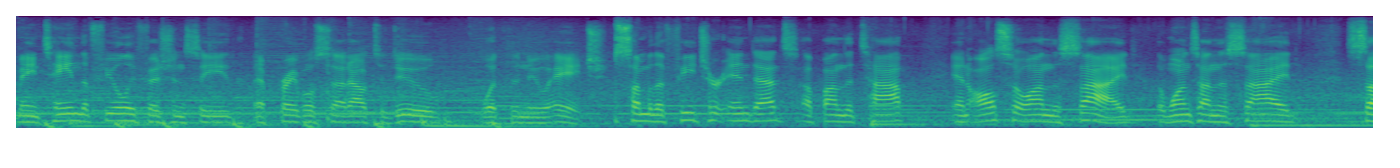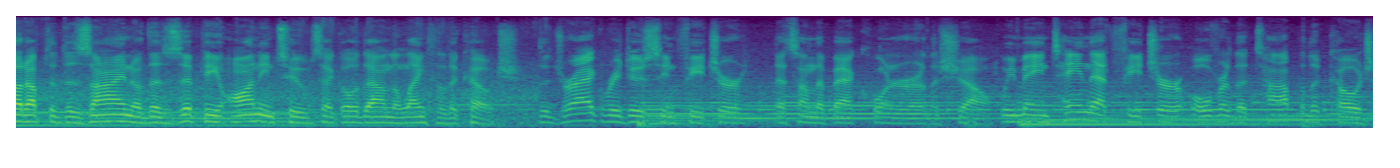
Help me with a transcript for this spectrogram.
maintain the fuel efficiency that Prevost set out to do with the new H. Some of the feature indents up on the top and also on the side, the ones on the side set up the design of the Zippy awning tubes that go down the length of the coach. The drag reducing feature that's on the back corner of the shell. We maintain that feature over the top of the coach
